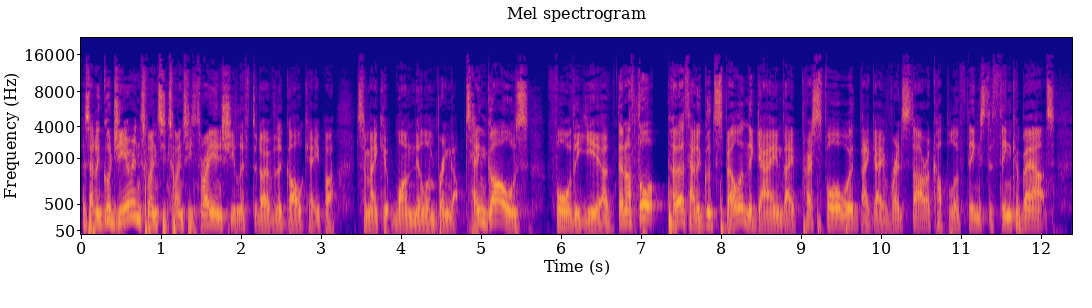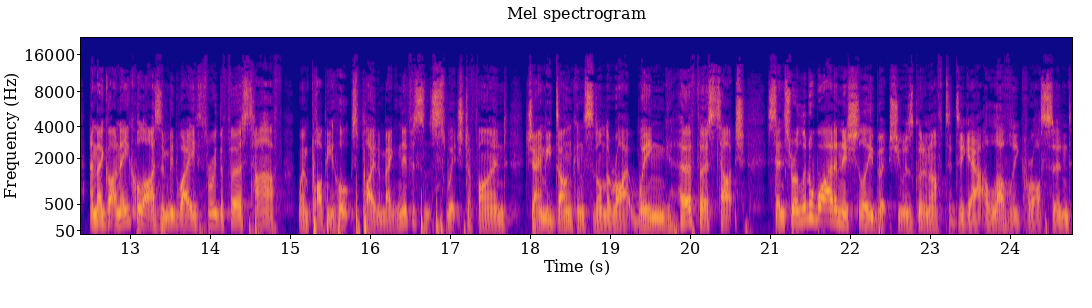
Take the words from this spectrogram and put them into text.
has had a good year in 2023 and she lifted over the goalkeeper to make it 1-0 and bring up 10 goals for the year. Then I thought Perth had a good spell in the game. They pressed forward, they gave Red Star a couple of things to think about, and they got an equaliser midway through the first half when Poppy Hooks played a magnificent switch to find Jamie Duncanson on the right wing. Her first touch sent her a little wide initially, but she was good enough to dig out a lovely cross and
